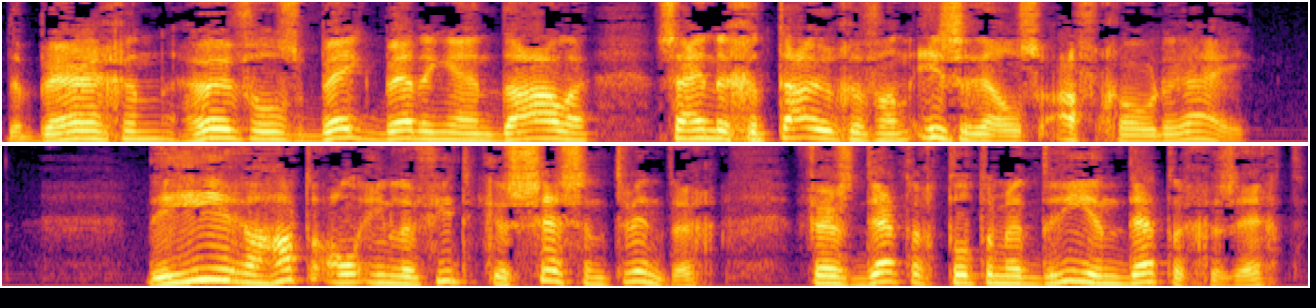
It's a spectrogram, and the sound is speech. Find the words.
De bergen, heuvels, beekbeddingen en dalen zijn de getuigen van Israëls afgoderij. De Heere had al in Leviticus 26, vers 30 tot en met 33 gezegd,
